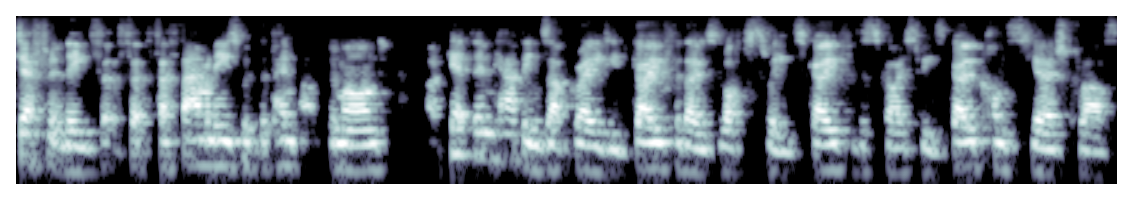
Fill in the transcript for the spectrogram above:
definitely for, for, for families with the pent up demand, uh, get them cabins upgraded, go for those loft suites, go for the sky suites, go concierge class,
